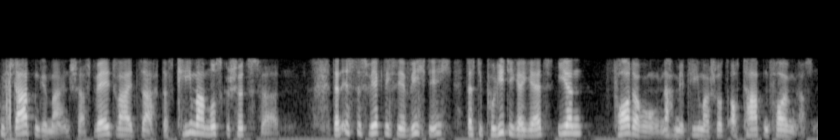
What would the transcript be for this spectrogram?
die Staatengemeinschaft weltweit sagt, das Klima muss geschützt werden, dann ist es wirklich sehr wichtig, dass die Politiker jetzt ihren Forderungen nach mehr Klimaschutz auch Taten folgen lassen.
